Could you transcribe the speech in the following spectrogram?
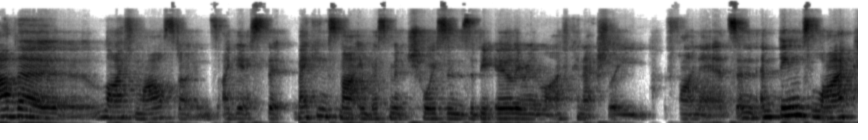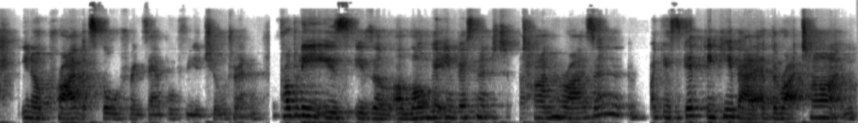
other life milestones, I guess, that making smart investment choices a bit earlier in life can actually finance. And, and things like, you know, private school, for example, for your children. Property is, is a, a longer investment time horizon. I guess get thinking about it at the right time.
